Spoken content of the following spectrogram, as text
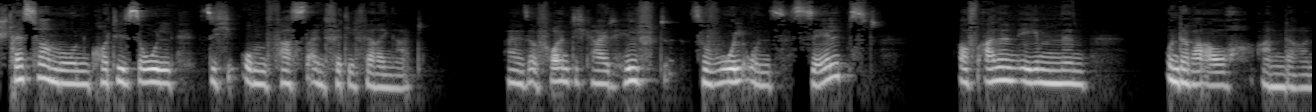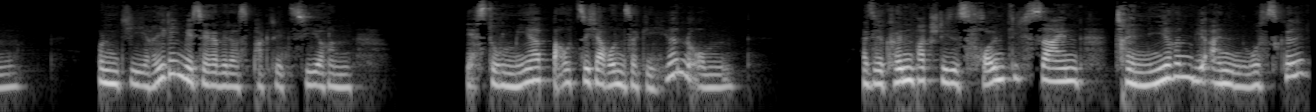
Stresshormon Cortisol sich um fast ein Viertel verringert. Also Freundlichkeit hilft sowohl uns selbst auf allen Ebenen und aber auch anderen. Und je regelmäßiger wir das praktizieren, desto mehr baut sich auch unser Gehirn um. Also wir können praktisch dieses Freundlichsein trainieren wie einen Muskel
